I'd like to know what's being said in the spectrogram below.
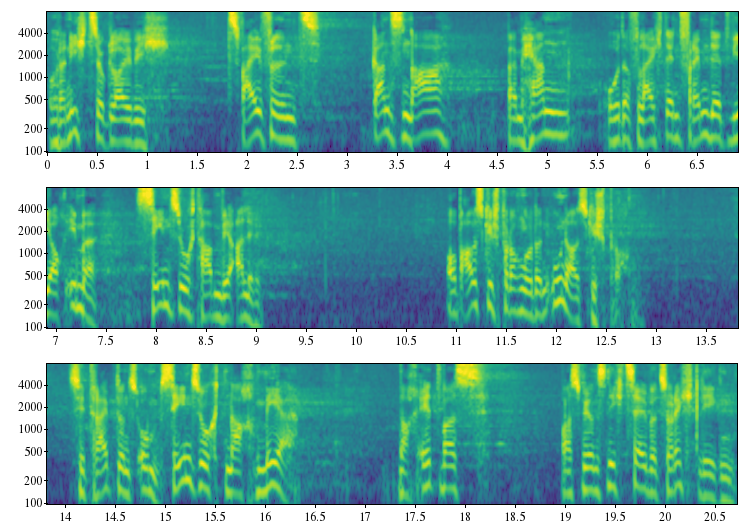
oder nicht so gläubig, zweifelnd, ganz nah beim Herrn oder vielleicht entfremdet, wie auch immer. Sehnsucht haben wir alle. Ob ausgesprochen oder unausgesprochen. Sie treibt uns um. Sehnsucht nach mehr, nach etwas, was wir uns nicht selber zurechtlegen,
